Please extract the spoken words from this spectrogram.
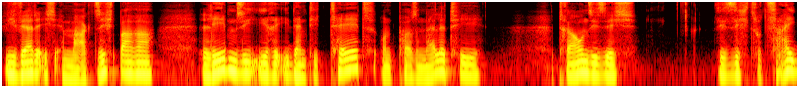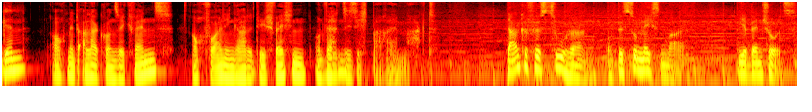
Wie werde ich im Markt sichtbarer? Leben Sie Ihre Identität und Personality? Trauen Sie sich, sie sich zu zeigen, auch mit aller Konsequenz, auch vor allen Dingen gerade die Schwächen und werden Sie sichtbarer im Markt. Danke fürs Zuhören und bis zum nächsten Mal. Ihr Ben Schulz.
